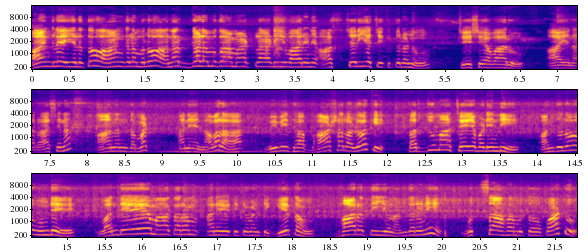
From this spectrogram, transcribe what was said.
ఆంగ్లేయులతో ఆంగ్లములో అనర్గళముగా మాట్లాడి వారిని ఆశ్చర్యచకితులను చేసేవారు. ఆయన రాసిన ఆనందమఠ్ అనే నవల వివిధ భాషలలోకి తర్జుమా చేయబడింది. అందులో ఉండే వందే మాతరం అనేటటువంటి గీతం భారతీయులందరినీ ఉత్సాహముతో పాటు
